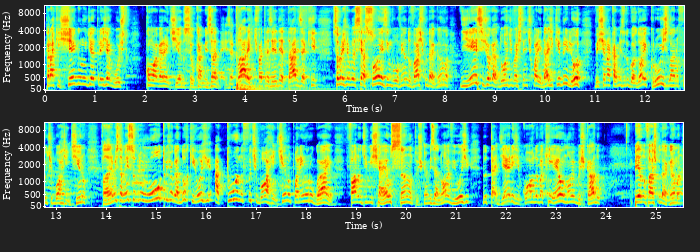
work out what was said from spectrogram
para que chegue no dia 3 de agosto com a garantia do seu camisa 10. É claro, a gente vai trazer detalhes aqui sobre as negociações envolvendo o Vasco da Gama e esse jogador de bastante qualidade que brilhou vestindo a camisa do Godoy Cruz lá no futebol argentino. Falaremos também sobre um outro jogador que hoje atua no futebol argentino, porém uruguaio. Falo de Michael Santos, camisa 9 hoje do Tadieres de Córdoba, que é o nome buscado pelo Vasco da Gama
